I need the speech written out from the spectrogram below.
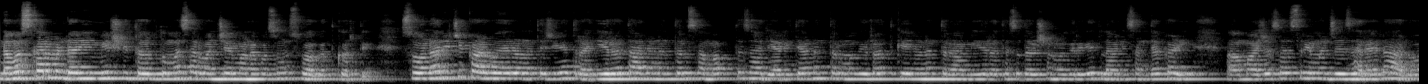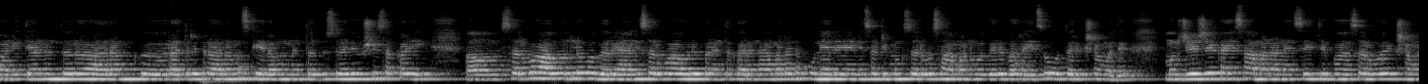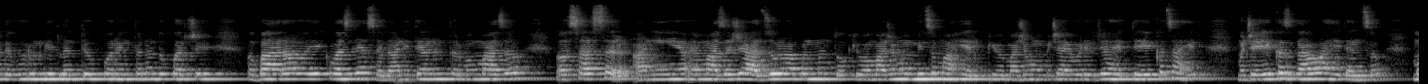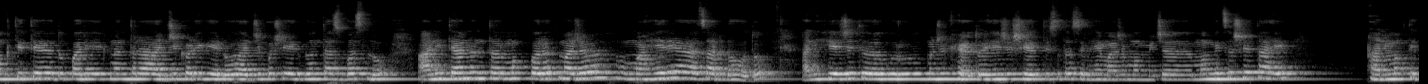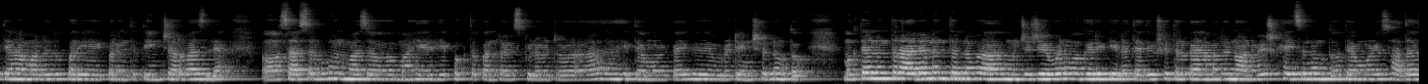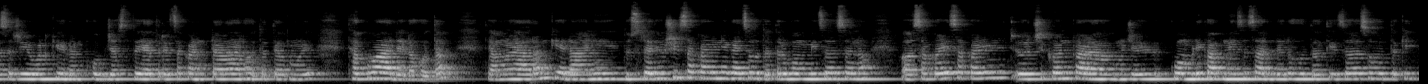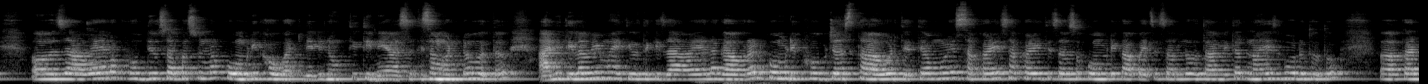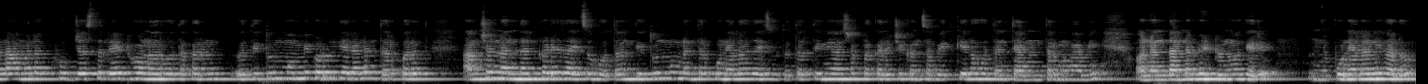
नमस्कार मंडळी मी शीतल. तुम्हा सर्वांचे मनापासून स्वागत करते. सोनारीची काळभैरवनाथाची यात्रा ही रथ आल्यानंतर समाप्त झाली आणि त्यानंतर मग रथ केल्यानंतर आम्ही रथाचं दर्शन वगैरे घेतलं आणि संध्याकाळी माझ्या सासरी म्हणजे झरायला आलो आणि त्यानंतर आराम रात्री तर आरामच केला. मग नंतर दुसऱ्या दिवशी सकाळी सर्व आवरलं वगैरे आणि सर्व आवरेपर्यंत कारण आम्हाला ना पुण्याला येण्यासाठी मग सर्व सामान वगैरे भरायचं होतं रिक्षामध्ये. मग जे जे काही सामान आणायचे ते सर्व रिक्षामध्ये भरून घेतलं आणि तोपर्यंत ना दुपारचे बारा एक वाजले असेल आणि त्यानंतर मग माझं सासर आणि माझं जे आजोळ आपण म्हणतो किंवा माझ्या मम्मीचं माहेर किंवा माझ्या मम्मीचे आईवडील जे आहेत ते एकच आहेत म्हणजे एकच गाव आहे त्यांचं. मग तिथे दुपारी एक नंतर आजीकडे गेलो आजीपाशी एक दोन तास बसलो आणि त्यानंतर मग परत माझ्या माहेरी चाललो होतो. आणि हे जे गुरु म्हणजे खेळतो हे जे शेत दिसत असेल हे माझ्या मम्मीच्या मम्मीचं शेत आहे. आणि मग तिथे आम्हाला दुपारी येईपर्यंत तीन चार वाजल्या. सासरहून माझं माहेर हे फक्त पंधरा वीस किलोमीटरवर आहे त्यामुळे काही एवढं टेन्शन नव्हतं. मग त्यानंतर आल्यानंतर ना बा- म्हणजे जेवण वगैरे केलं. त्या दिवशी तर काय आम्हाला नॉनव्हेज खायचं नव्हतं. त्यामुळे साधं असं जेवण केलं आणि खूप जास्त यात्रेचा कंटाळा आला होता. त्यामुळे थकवा आलेला होता. त्यामुळे आराम केला आणि दुसऱ्या दिवशी सकाळी निघायचं होतं. तर मम्मीचं असं ना सकाळी सकाळी चिकन काळ म्हणजे कोंबडी कापण्याचं चाललेलं होतं. तिचं असं होतं की जावं जावयाला खूप दिवसापासून ना कोंबडी खाऊ घातलेली नव्हती तिने असं तिचं म्हणणं होतं. आणि तिला मी माहिती होतं की जावयाला गावरान कोंबडी खूप जास्त आवडते. त्यामुळे सकाळी सकाळी तिचं असं कोंबडी कापायचं चाललं होतं. आम्ही तर नाहीच बोलत होतो. कारण आम्हाला खूप जास्त लेट होणार होतं. कारण तिथून मम्मीकडून गेल्यानंतर परत आमच्या नंदांकडे जायचं होतं आणि तिथून मग नंतर पुण्याला जायचं होतं. तर तिने अशा प्रकारे चिकनचा बेत केला होता आणि त्यानंतर मग आम्ही नंदांना भेटून वगैरे पुण्याला निघालो.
